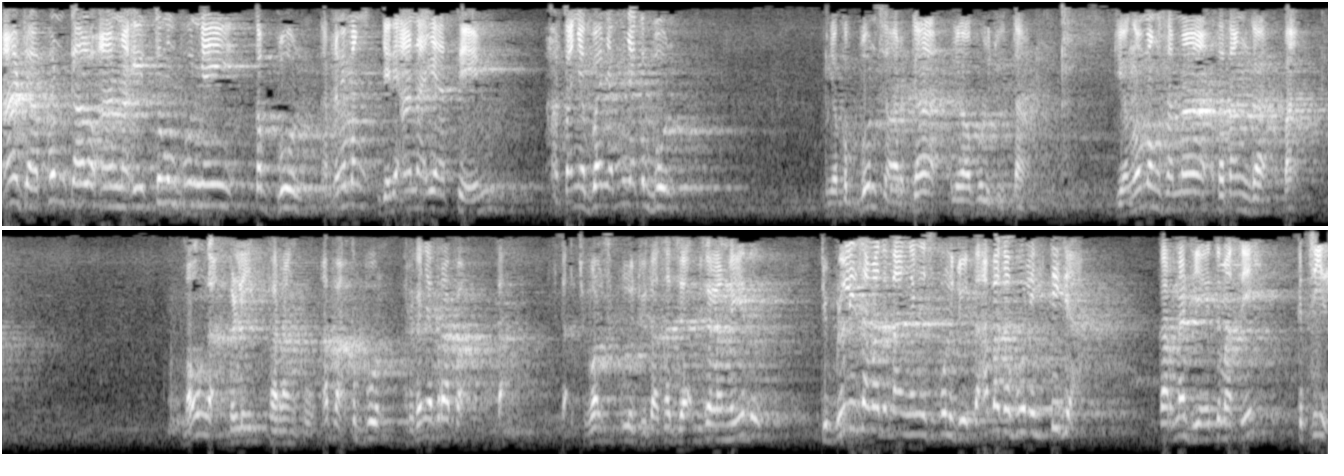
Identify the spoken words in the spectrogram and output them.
Adapun kalau anak itu mempunyai kebun, karena memang jadi anak yatim, hartanya banyak punya kebun. Punya kebun seharga 50 juta. Dia ngomong sama tetangga, Pak, mau nggak beli barangku? Apa kebun? Harganya berapa? Tak, tak jual 10 juta saja. Misalnya begitu. Dibeli sama tetangganya 10 juta. Apakah boleh? Tidak. Karena dia itu masih kecil.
